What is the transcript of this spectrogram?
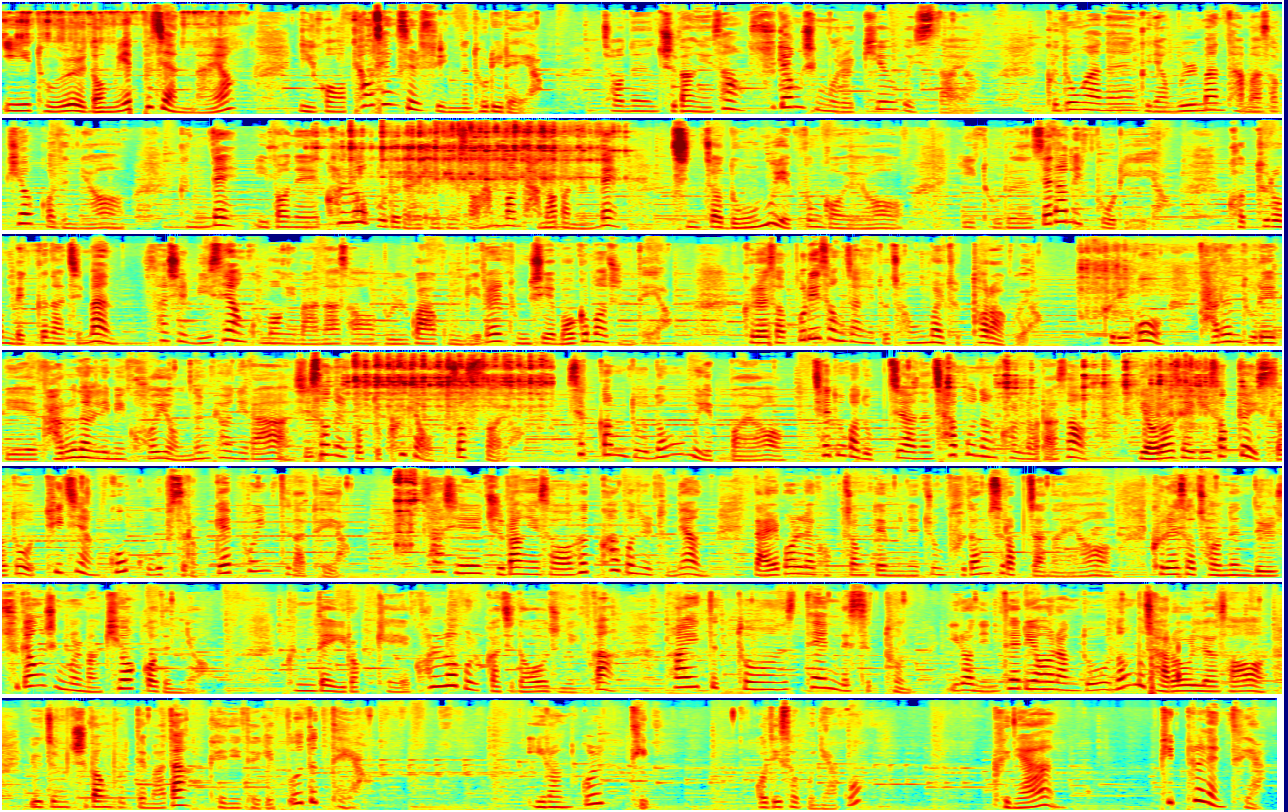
이 돌 너무 예쁘지 않나요? 이거 평생 쓸 수 있는 돌이래요. 저는 주방에서 수경식물을 키우고 있어요. 그동안은 그냥 물만 담아서 키웠거든요. 근데 이번에 컬러볼을 알게 돼서 한번 담아봤는데 진짜 너무 예쁜 거예요. 이 돌은 세라믹 볼이에요. 겉으론 매끈하지만 사실 미세한 구멍이 많아서 물과 공기를 동시에 머금어 준대요. 그래서 뿌리 성장에도 정말 좋더라고요. 그리고 다른 돌에 비해 가루 날림이 거의 없는 편이라 씻어낼 것도 크게 없었어요. 색감도 너무 예뻐요. 채도가 높지 않은 차분한 컬러라서 여러 색이 섞여 있어도 튀지 않고 고급스럽게 포인트가 돼요. 사실 주방에서 흙 화분을 두면 날벌레 걱정 때문에 좀 부담스럽잖아요. 그래서 저는 늘 수경식물만 키웠거든요. 근데 이렇게 컬러볼까지 넣어주니까 화이트 톤, 스테인레스 톤 이런 인테리어랑도 너무 잘 어울려서 요즘 주방 볼 때마다 괜히 되게 뿌듯해요. 이런 꿀팁 어디서 보냐고? 그냥 피플랜트야.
